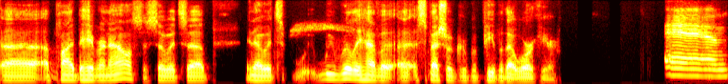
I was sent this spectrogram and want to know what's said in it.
uh, applied behavior analysis. So it's a, you know, it's, we really have a, a special group of people that work here. And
